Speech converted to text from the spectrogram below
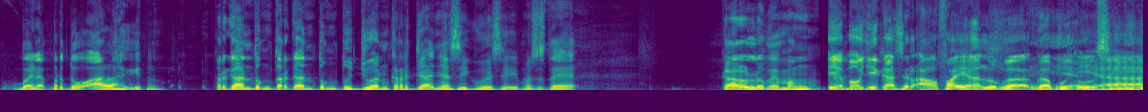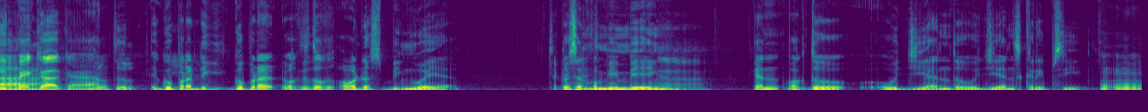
banyak berdoa lah gitu. Tergantung tergantung tujuan kerjanya sih gue sih. Maksudnya kalau lu memang Iya mau jadi kasir alfa ya, lu nggak nggak butuh Iya. si IPK kan? Betul. Eh, gue pernah di, gue pernah waktu itu oh dos bing gue ya. Dosen pembimbing. Kan waktu ujian tuh, ujian skripsi. Mm-mm.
